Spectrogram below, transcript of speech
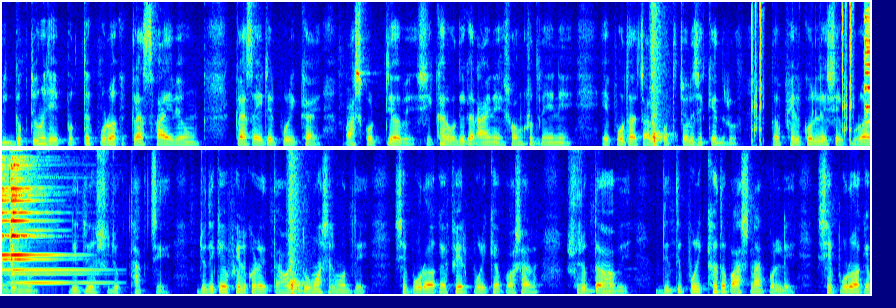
বিজ্ঞপ্তি অনুযায়ী প্রত্যেক পড়ুয়াকে ক্লাস ফাইভ এবং ক্লাস এইটের পরীক্ষায় পাশ করতে হবে। শিক্ষার অধিকার আইনে সংশোধন এনে এ প্রথা চালু করতে চলেছে কেন্দ্র। তো ফেল করলে সে পড়ুয়ার জন্য দ্বিতীয় সুযোগ থাকছে। যদি কেউ ফেল করে, তাহলে দু মাসের মধ্যে সে পড়ুয়াকে ফের পরীক্ষা বসার সুযোগ দেওয়া হবে। দ্বিতীয় পরীক্ষা তো পাশ না করলে সে পড়ুয়াকে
